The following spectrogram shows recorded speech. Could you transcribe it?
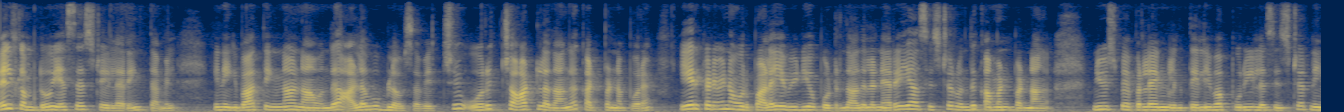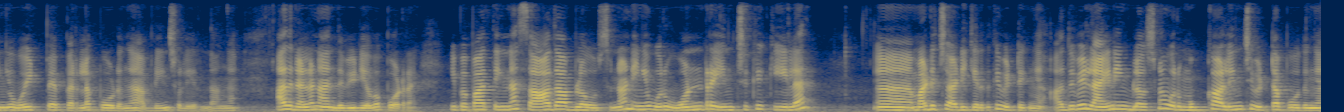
Welcome to SS tailoring Tamil இன்றைக்கி பார்த்தீங்கன்னா நான் வந்து அளவு ப்ளவுஸை வச்சு ஒரு சார்ட்டில் தாங்க கட் பண்ண போகிறேன் ஏற்கனவே நான் ஒரு பழைய வீடியோ போட்டிருந்தேன். அதில் நிறையா சிஸ்டர் வந்து கமெண்ட் பண்ணாங்க. நியூஸ் பேப்பரில் எங்களுக்கு தெளிவாக புரியல சிஸ்டர் நீங்கள் ஒயிட் பேப்பரில் போடுங்க அப்படின்னு சொல்லியிருந்தாங்க. அதனால நான் இந்த வீடியோவை போடுறேன். இப்போ பார்த்தீங்கன்னா சாதா ப்ளவுஸ்னால் நீங்கள் ஒரு ஒன்றரை இன்ச்சுக்கு கீழே மடித்து அடிக்கிறதுக்கு விட்டுக்குங்க. அதுவே லைனிங் ப்ளவுஸ்னால் ஒரு முக்கால் இன்ச்சு விட்டால் போதுங்க.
